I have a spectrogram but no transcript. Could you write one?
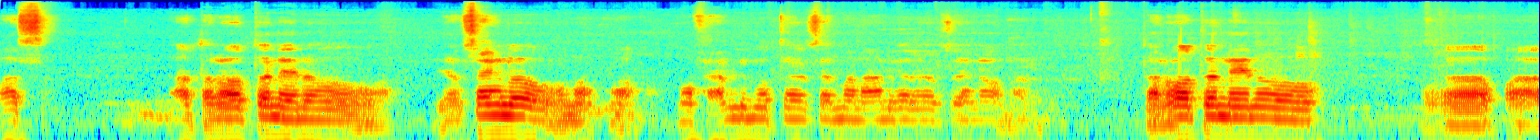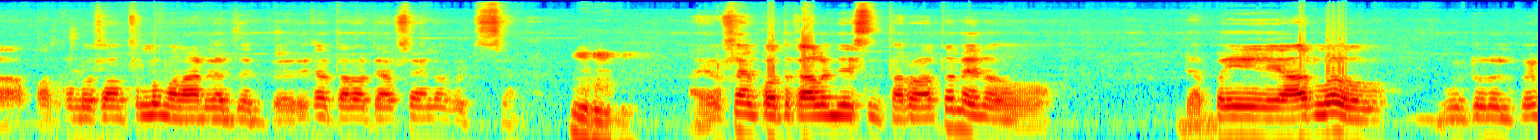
pass. ఆ తర్వాత నేను వ్యవసాయంలో ఉన్నాం మా- ఫ్యామిలీ మొత్తం వ్యవసాయం మా నాన్నగారు వ్యవసాయంలో ఉన్నారు. తర్వాత నేను పదకొండో సంవత్సరంలో మా నాన్నగారు చనిపోయారు. ఇక తర్వాత వ్యవసాయంలోకి వచ్చేసాను. ఆ వ్యవసాయం కొంతకాలం చేసిన తర్వాత నేను డెబ్బై ఆరులో గుంటూరు వెళ్ళిపోయి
